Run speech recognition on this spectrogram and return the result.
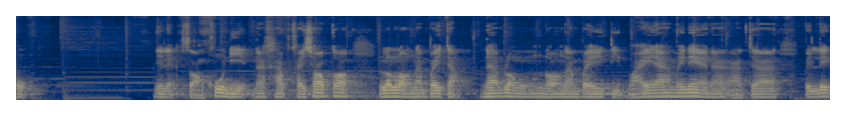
36 นี่แหละ 2 คู่นี้นะครับ ใครชอบก็ลองลองนำไปจับนะครับลองลองนำไปติดไว้นะไม่แน่นะ อาจจะเป็นเลข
